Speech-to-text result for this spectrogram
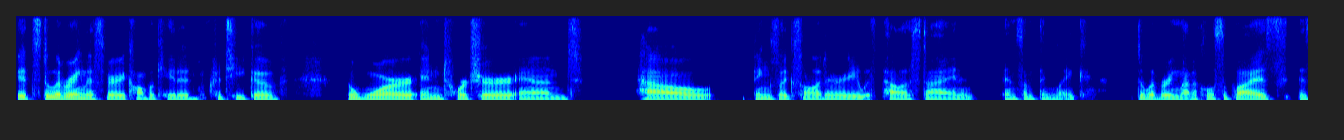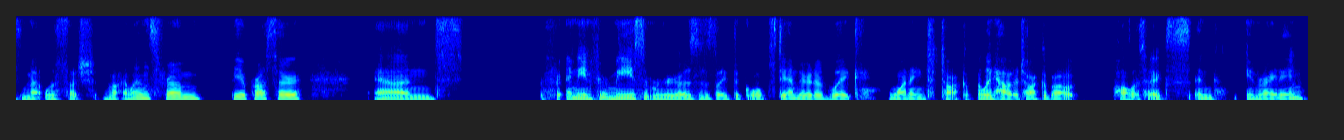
it's delivering this very complicated critique of the war and torture and how things like solidarity with Palestine and, and something like delivering medical supplies is met with such violence from the oppressor and I mean, for me, Sitt Marie Rose is like the gold standard of like wanting to talk, like how to talk about politics in in writing.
